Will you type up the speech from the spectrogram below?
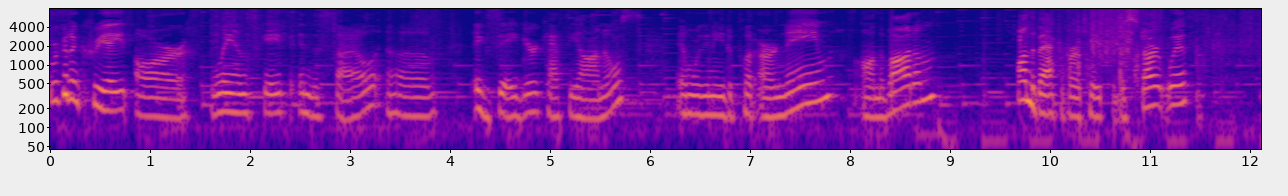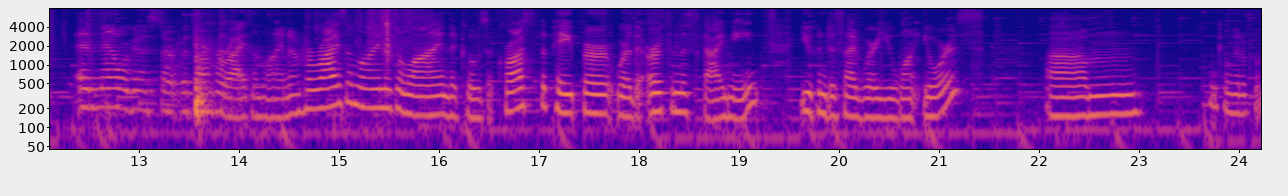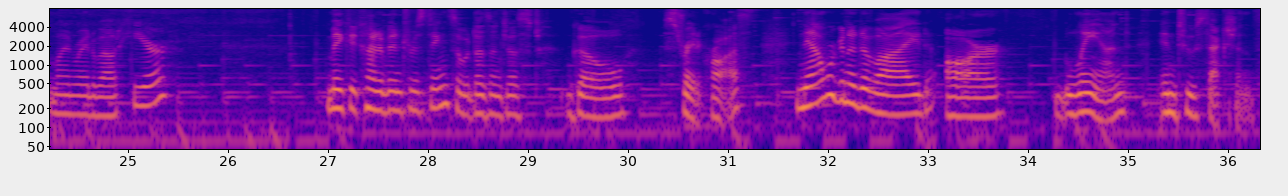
We're going to create our landscape in the style of Xavier Castellanos. And we're going to need to put our name on the bottom, on the back of our paper to start with. And now we're going to start with our horizon line. A horizon line is a line that goes across the paper where the earth and the sky meet. You can decide where you want yours. Um, I think I'm going to put mine right about here. Make it kind of interesting so it doesn't just go straight across. Now we're going to divide our land into sections.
